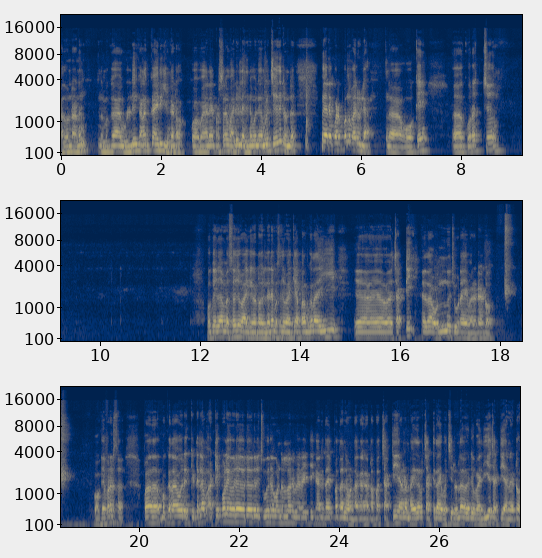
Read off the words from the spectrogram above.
അതുകൊണ്ടാണ് നമുക്ക് ആ ഉള്ളി കണക്കായിരിക്കും കേട്ടോ. വേറെ പ്രശ്നം വരില്ല. ഇതിനു മുന്നേ നമ്മൾ ചെയ്തിട്ടുണ്ട്. വേറെ കുഴപ്പമൊന്നും വരില്ല. ഓക്കെ കുറച്ച് ഓക്കെ ഞാൻ മെസ്സേജ് വായിക്കാം കേട്ടോ. എല്ലാവരും മെസ്സേജ് വായിക്കാം. അപ്പം നമുക്ക് ഈ ചട്ടി ഏതാ ഒന്ന് ചൂടായി വരട്ടെ കേട്ടോ. ഓക്കെ ഫ്രണ്ട്സ് അപ്പൊ നമുക്ക് ഒരു കിടിലം അട്ടിപ്പൊളി ഒരു ഒരു ഒരു ചൂര കൊണ്ടുള്ള ഒരു വെറൈറ്റി കാര്യം ഇപ്പൊ തന്നെ ഉണ്ടാക്കാം കേട്ടോ. അപ്പൊ ചട്ടിയാണ് ഉണ്ടായത്. ചട്ടിതായി വെച്ചിട്ടുള്ള ഒരു വലിയ ചട്ടിയാണ് കേട്ടോ.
